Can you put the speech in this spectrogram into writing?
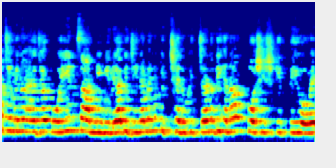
ਹਜੇ ਮੈਨੂੰ ਇਹੋ ਜਿਹਾ ਕੋਈ ਇਨਸਾਨ ਨਹੀਂ ਮਿਲਿਆ ਵੀ ਜਿਹਨੇ ਮੈਨੂੰ ਪਿੱਛੇ ਨੂੰ ਖਿੱਚਣ ਦੀ, ਹਨਾ, ਕੋਸ਼ਿਸ਼ ਕੀਤੀ ਹੋਵੇ।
